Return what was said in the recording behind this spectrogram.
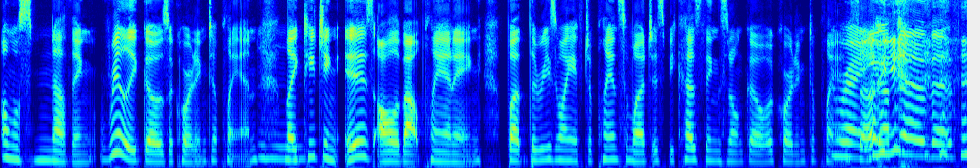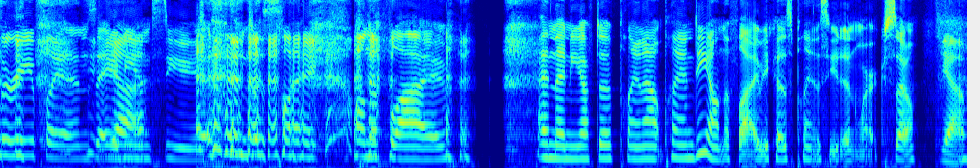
almost nothing really goes according to plan. Mhm. Like teaching is all about planning, but the reason why you have to plan so much is because things don't go according to plan. Right, So you have to have uh, three plans, A, B, Yeah. and C, and just like on the fly. And then you have to plan out plan D on the fly because plan C didn't work. So yeah,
